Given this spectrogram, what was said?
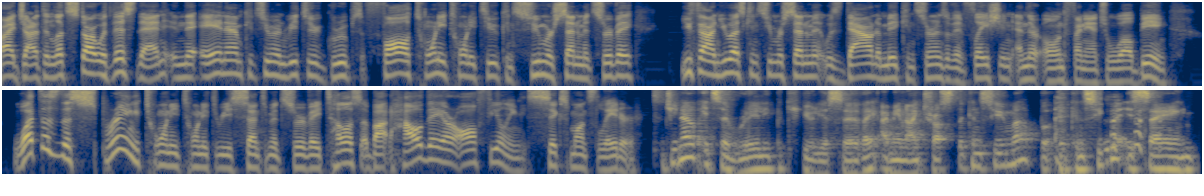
All right, Jonathan, let's start with this then. In the A&M Consumer and Retail Group's fall 2022 consumer sentiment survey, you found US consumer sentiment was down amid concerns of inflation and their own financial well-being. What does the spring 2023 sentiment survey tell us about how they are all feeling 6 months later? Do you know it's a really peculiar survey? I mean, I trust the consumer, but the consumer is saying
